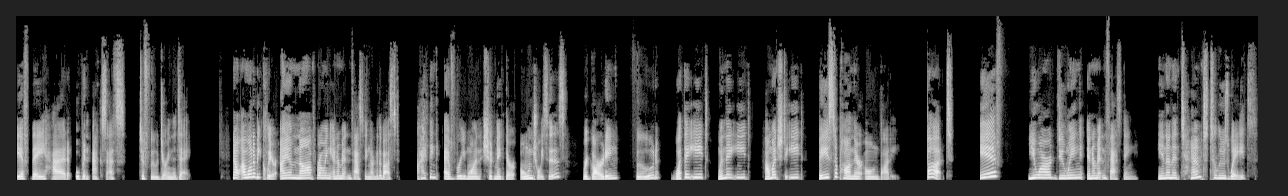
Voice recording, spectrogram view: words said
if they had open access to food during the day. Now, I want to be clear. I am not throwing intermittent fasting under the bus. I think everyone should make their own choices regarding food, what they eat, when they eat, how much to eat based upon their own body. But if you are doing intermittent fasting in an attempt to lose weight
